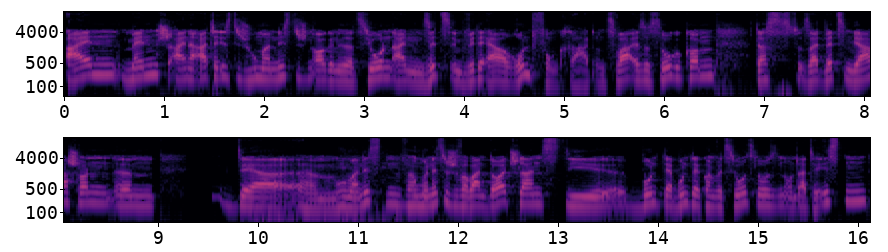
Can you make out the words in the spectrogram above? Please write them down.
ein Mensch einer atheistisch-humanistischen Organisation einen Sitz im WDR-Rundfunkrat. Und zwar ist es so gekommen, dass seit letztem Jahr schon ähm, der ähm, Humanisten, Humanistische Verband Deutschlands, die äh, Bund, der Bund der Konfessionslosen und Atheisten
